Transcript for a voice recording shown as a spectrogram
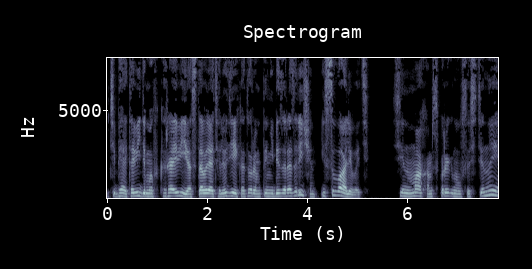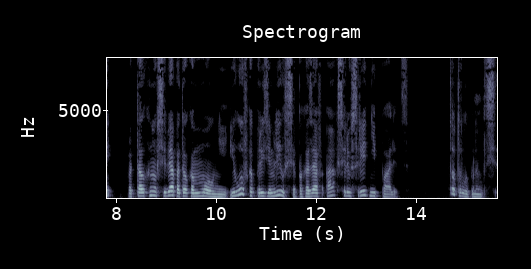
У тебя это, видимо, в крови оставлять людей, которым ты не безразличен, и сваливать. Син махом спрыгнул со стены оттолкнув себя потоком молнии, и ловко приземлился, показав Акселю средний палец. Тот улыбнулся.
